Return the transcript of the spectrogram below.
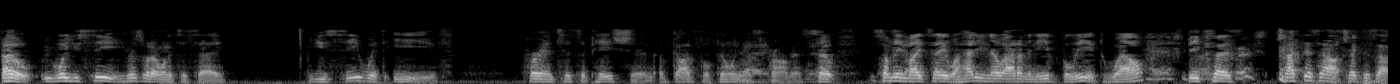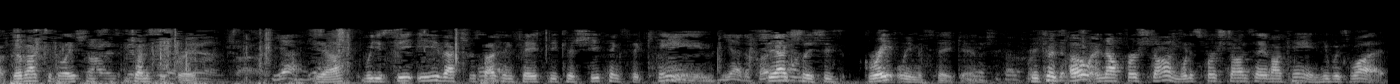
Oh, well, you see, here's what I wanted to say. You see with Eve, her anticipation of God fulfilling this promise. Yeah. So somebody might say, well, how do you know Adam and Eve believed? Well, I actually thought it because check this out, check this out. Go back to Galatians, God is given Genesis 3. Yeah, yeah. Yeah. Well, you see Eve exercising faith because she thinks that Cain, Yeah, the first she actually, one. she's greatly mistaken. Yeah, she thought the first Because, oh, and now First John, what does First John say about Cain? He was what?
